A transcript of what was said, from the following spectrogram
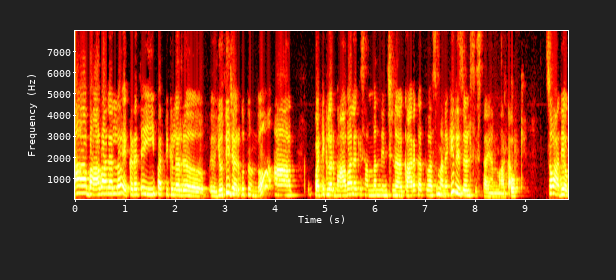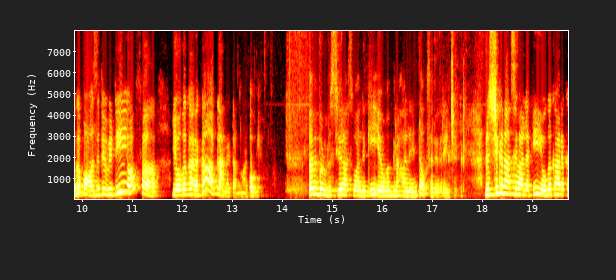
ఆ భావాలలో ఎక్కడైతే ఈ పర్టికులర్ యుతి జరుగుతుందో ఆ పర్టికులర్ భావాలకి సంబంధించిన కారకత్వాసు మనకి రిజల్ట్స్ ఇస్తాయి అన్నమాట. ఓకే. సో అది ఒక పాజిటివిటీ ఆఫ్ యోగకారక ప్లానెట్ అన్నమాట. ఓకే. మ్యామ్ ఇప్పుడు వృశ్చిక రాశి వాళ్ళకి యోగ గ్రహాలు ఏంటో ఒకసారి వివరించండి. వృశ్చిక రాశి వాళ్ళకి యోగకారక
